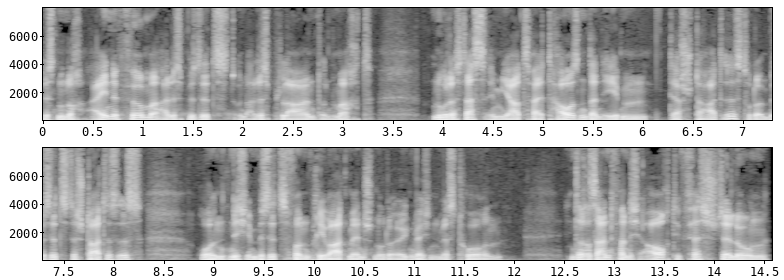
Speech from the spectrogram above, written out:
bis nur noch eine Firma alles besitzt und alles plant und macht nur, dass das im Jahr 2000 dann eben der Staat ist oder im Besitz des Staates ist und nicht im Besitz von Privatmenschen oder irgendwelchen Investoren. Interessant fand ich auch die Feststellung,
